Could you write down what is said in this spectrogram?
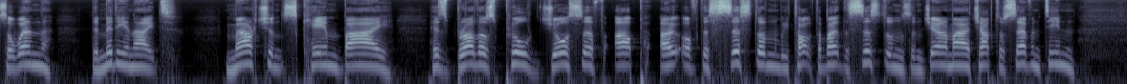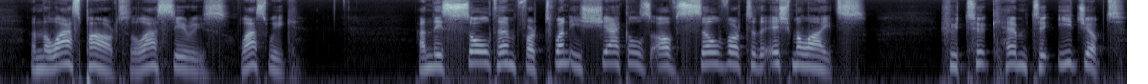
So when the Midianite merchants came by, his brothers pulled Joseph up out of the cistern. We talked about the cisterns in Jeremiah chapter 17 and the last part, the last series, last week. And they sold him for 20 shekels of silver to the Ishmaelites, who took him to Egypt.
